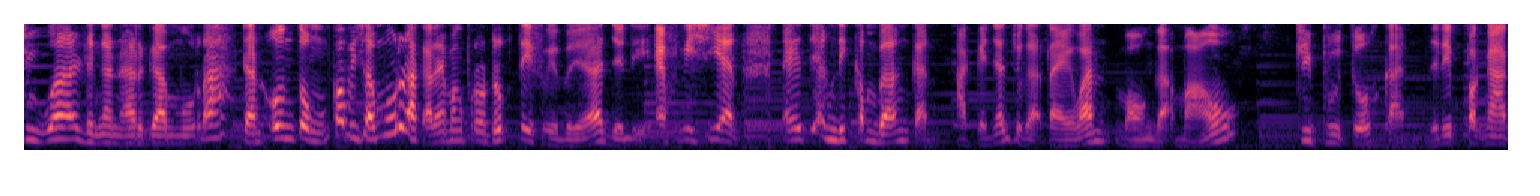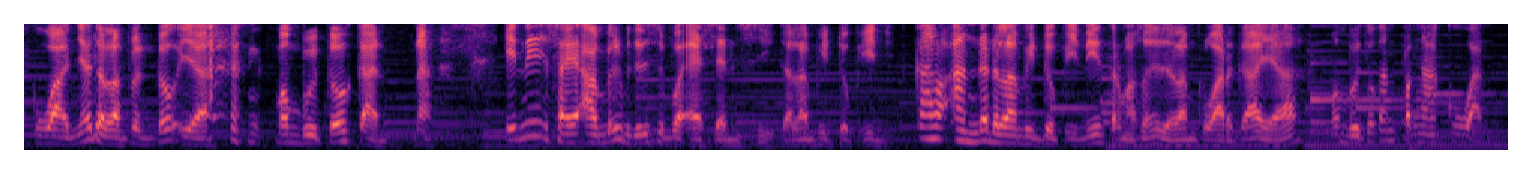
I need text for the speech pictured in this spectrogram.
jual dengan harga murah dan untung. Kok bisa murah? Karena emang produktif gitu ya. Jadi efisien. Nah itu yang dikembangkan. Akhirnya juga Taiwan mau nggak mau dibutuhkan. Jadi pengakuannya dalam bentuk ya membutuhkan. Nah, ini saya ambil menjadi sebuah esensi dalam hidup ini. Kalau Anda dalam hidup ini termasuknya dalam keluarga ya, membutuhkan pengakuan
